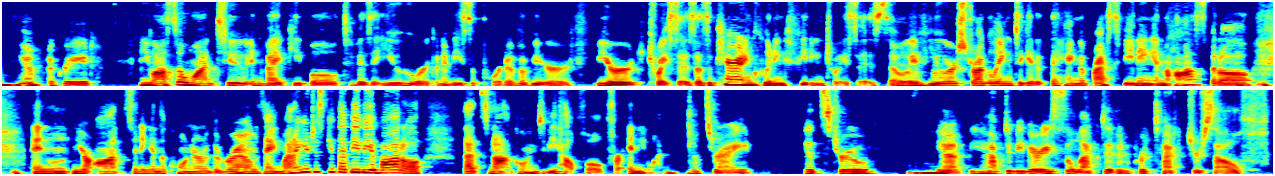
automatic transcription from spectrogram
Mm-hmm. Yeah. Agreed. You also want to invite people to visit you who are going to be supportive of your your choices as a parent, including feeding choices. So if Mhm. you are struggling to get the hang of breastfeeding in the hospital, and your aunt sitting in the corner of the room saying, "Why don't you just give that baby a bottle?" That's not going to be helpful for anyone. That's right. It's true. Yeah. You have to be very selective and protect yourself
